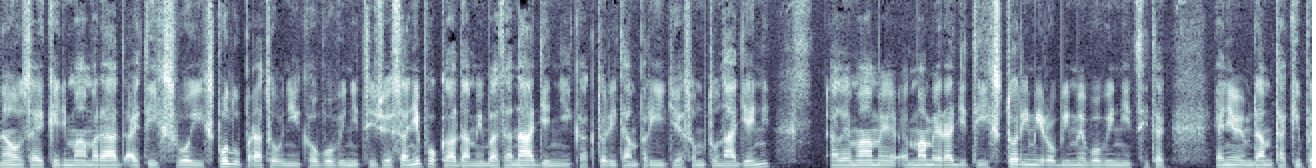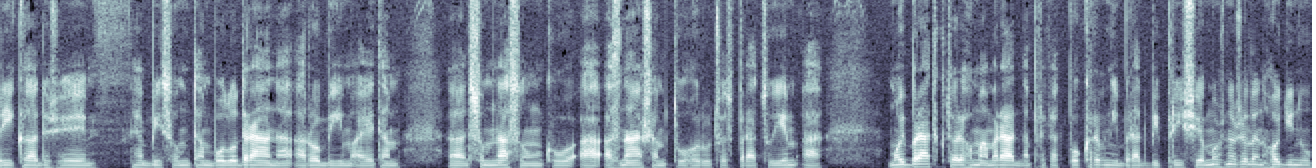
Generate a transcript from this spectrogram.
naozaj, keď mám rád aj tých svojich spolupracovníkov vo Vinici, že sa nepokladám iba za nádenníka, ktorý tam príde, som tu na deň, ale máme, máme radi tých, s ktorými robíme vo Vinici, tak ja neviem, dám taký príklad, že aby som tam bol od rána a robím a je tam, som na slnku a, a znášam tú horu, čo spracujem a môj brat, ktorého mám rád, napríklad pokrvný brat, by prišiel možno, že len hodinu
